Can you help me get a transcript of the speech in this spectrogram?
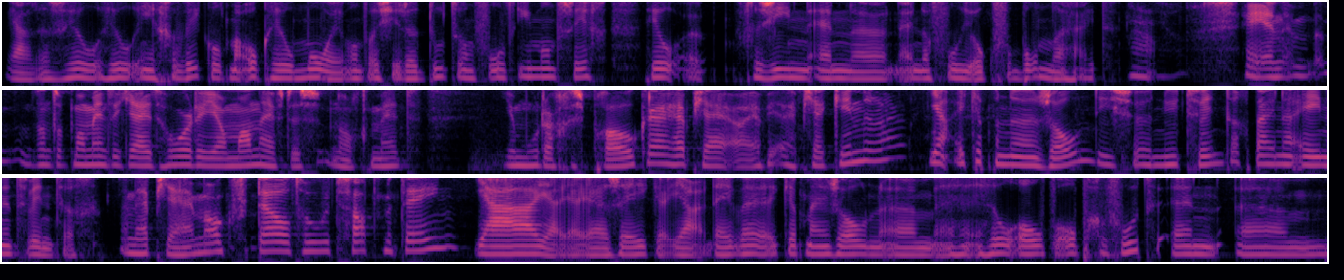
ja, dat is heel, heel ingewikkeld, maar ook heel mooi. Want als je dat doet, dan voelt iemand zich heel gezien en, eh, en dan voel je ook verbondenheid. Hey, en, want op het moment dat jij het hoorde, jouw man heeft dus nog met je moeder gesproken. Heb jij, heb, heb jij kinderen? Ja, ik heb een eh, zoon, die is eh, nu 20, bijna 21. En heb je hem ook verteld hoe het zat meteen? Ja, ja, ja, ja zeker. Ja, nee, ik heb mijn zoon ehm, heel open opgevoed. En ehm,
